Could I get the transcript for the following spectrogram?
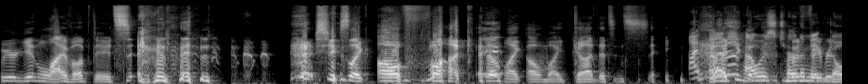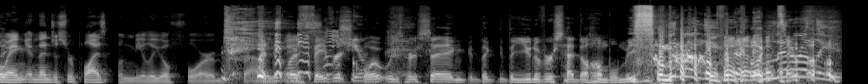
We were getting live updates, and then she was like, "Oh fuck!" And I'm like, "Oh my god, that's insane." I Ash, put a, how is my tournament favorite thing- going? And then just replies Emilio Forbes. My favorite She- quote was her saying, "the The universe had to humble me somehow." literally, literally.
